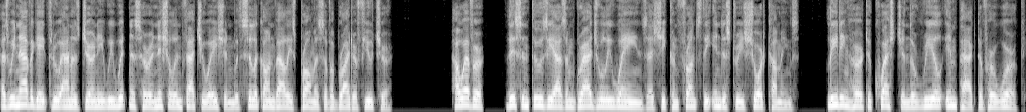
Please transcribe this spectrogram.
As we navigate through Anna's journey, we witness her initial infatuation with Silicon Valley's promise of a brighter future. However, this enthusiasm gradually wanes as she confronts the industry's shortcomings, leading her to question the real impact of her work.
